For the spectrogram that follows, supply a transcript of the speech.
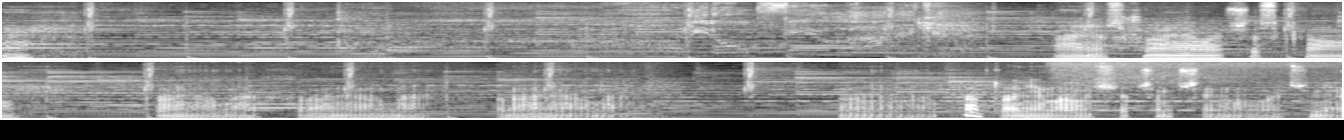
Mm. A jest chronione wszystko. Chronione, chronione, chronione. No to nie mamy się czym przejmować. Nie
